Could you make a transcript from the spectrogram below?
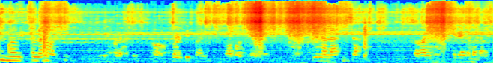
Yun lang pala 45. Tapos, Yun na lang isa. saka yung sila na malaki.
